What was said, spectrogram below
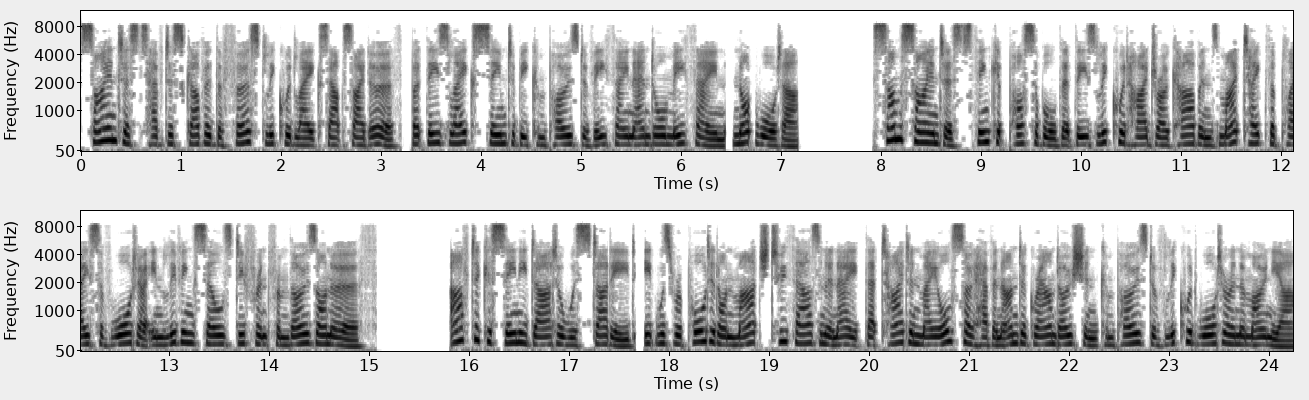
scientists have discovered the first liquid lakes outside Earth, but these lakes seem to be composed of ethane and or methane, not water. Some scientists think it possible that these liquid hydrocarbons might take the place of water in living cells different from those on Earth. After Cassini data was studied, it was reported on March 2008 that Titan may also have an underground ocean composed of liquid water and ammonia.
